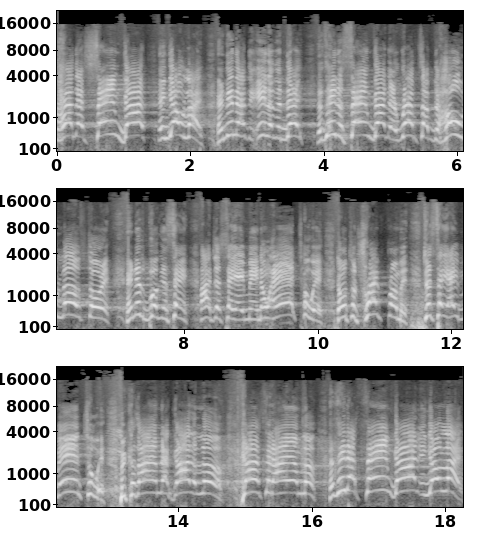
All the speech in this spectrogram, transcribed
have that same God in your life? And then at the end of the day, is he the same God that wraps up the whole love story in this book and saying, I just say amen. Don't add to it. Don't subtract from it. Just say amen to it because I am that God of love. God said I am love. Is he that same God in your life?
